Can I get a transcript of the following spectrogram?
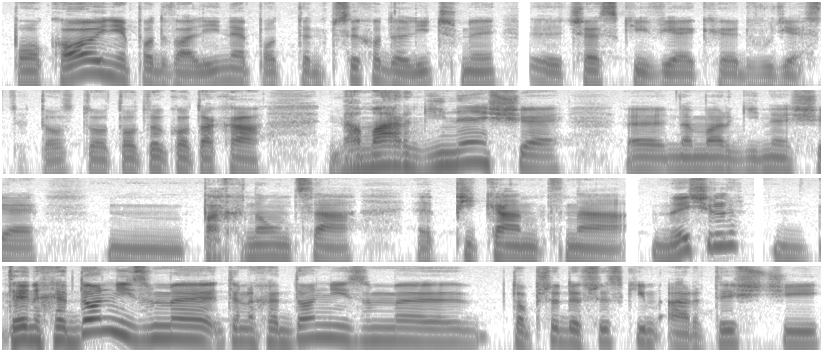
spokojnie podwalinę pod ten psychodeliczny e, czeski wiek XX. To, to, to tylko taka na marginesie, e, na marginesie mm, pachnąca, e, pikantna myśl. Ten hedonizm, ten hedonizm to przede wszystkim artyści,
